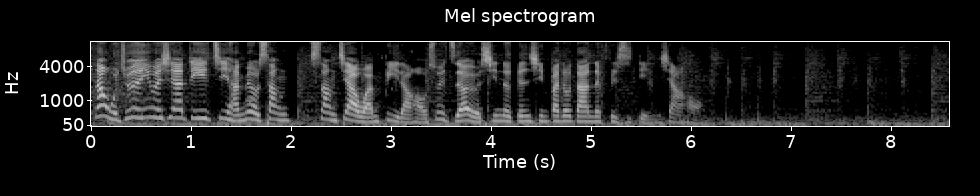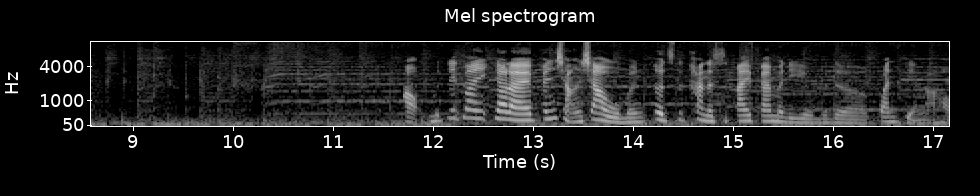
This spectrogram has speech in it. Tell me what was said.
那我觉得因为现在第一季还没有上上架完毕了哈，所以只要有新的更新，拜托大家 Netflix 点一下哈。好，我们这段要来分享一下我们各自看的《Spy Family》我们的观点了哈。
